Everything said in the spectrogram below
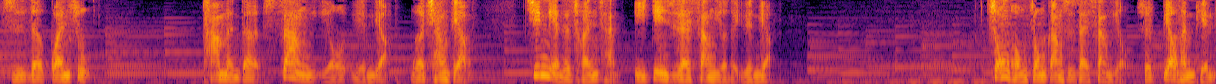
值得关注。他们的上游原料，我强调，今年的船产一定是在上游的原料，中红、中钢是在上游，所以飙翻天。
